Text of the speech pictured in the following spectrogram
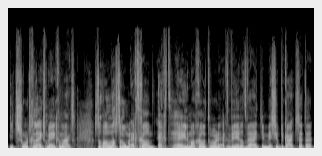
iets soortgelijks meegemaakt. Het is toch wel lastig om echt gewoon echt helemaal groot te worden. Echt wereldwijd je missie op de kaart te zetten.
